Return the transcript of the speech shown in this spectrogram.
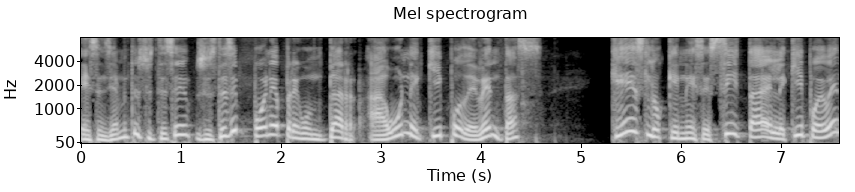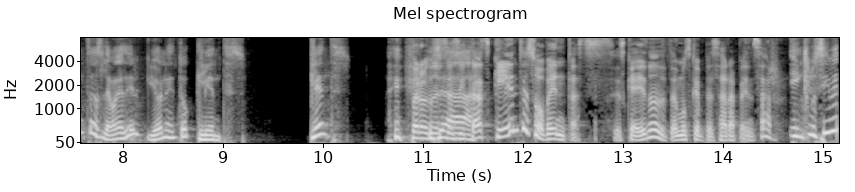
esencialmente, si usted se, si usted se pone a preguntar a un equipo de ventas, ¿qué es lo que necesita el equipo de ventas? Le va a decir, yo necesito clientes. Clientes. Pero necesitas clientes o ventas. Es que ahí es donde tenemos que empezar a pensar. Inclusive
